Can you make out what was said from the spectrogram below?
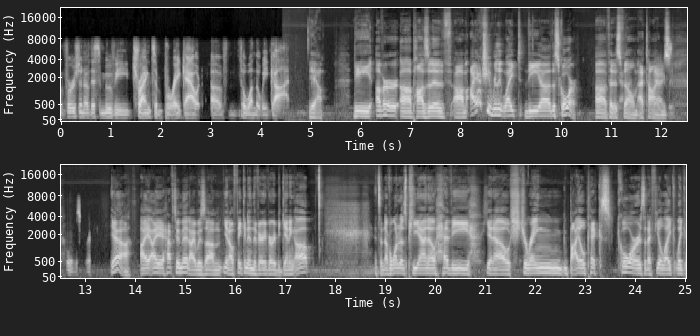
version of this movie trying to break out of the one that we got. Yeah. The other uh, positive um, i actually really liked the uh, the score uh, for this yeah. film at times. yeah, it was great. Yeah. I, I have to admit i was um, you know thinking in the very very beginning up oh, it's another one of those piano heavy, you know, string biopic scores that I feel like, like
